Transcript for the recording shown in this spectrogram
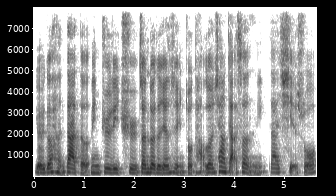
有一个很大的凝聚力去针对这件事情做讨论。像假设你在写说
